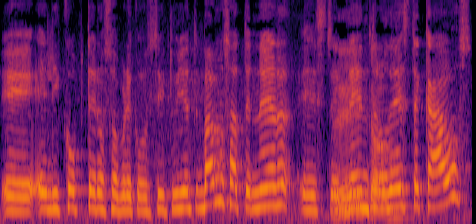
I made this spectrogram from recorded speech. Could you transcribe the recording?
eh, helicóptero sobre constituyente, vamos a tener este, Sí, dentro todo. de este caos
